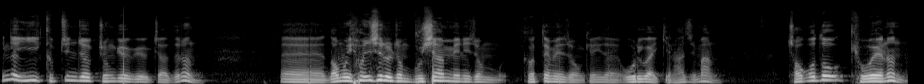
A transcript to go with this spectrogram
그러니까 이 급진적 종교 교육자들은 에, 너무 현실을 좀 무시한 면이 좀 그것 때문에 좀 굉장히 오류가 있긴 하지만 적어도 교회는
